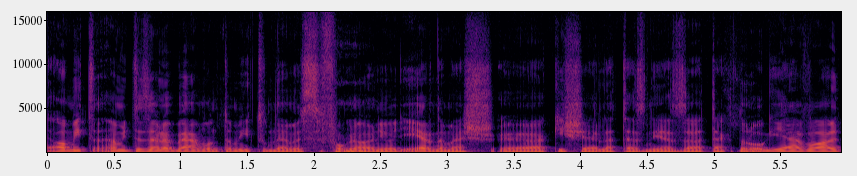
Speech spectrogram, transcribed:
amit, amit az előbb elmondtam, így tudnám összefoglalni, hogy érdemes kísérletezni ezzel a technológiával.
